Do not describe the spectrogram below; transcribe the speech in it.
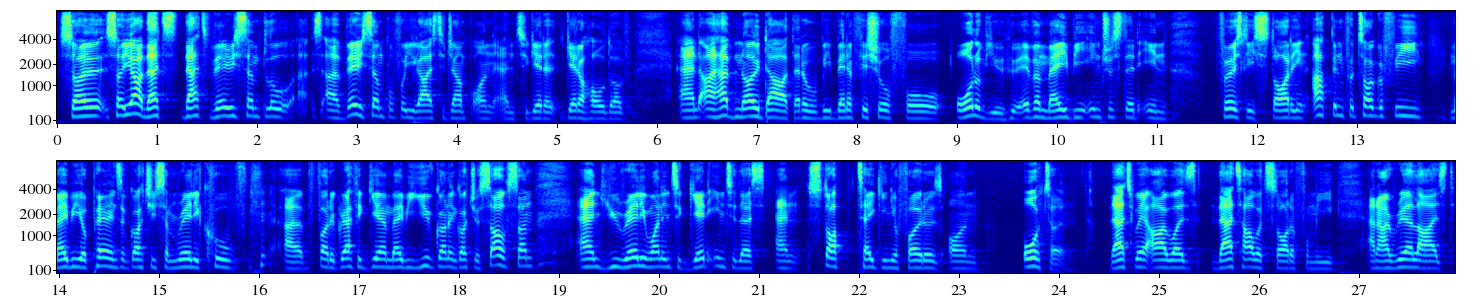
So so yeah, that's that's very simple, uh, very simple for you guys to jump on and to get a get a hold of. And I have no doubt that it will be beneficial for all of you, whoever may be interested in firstly starting up in photography. Maybe your parents have got you some really cool uh, photographic gear. Maybe you've gone and got yourself some, and you really wanting to get into this and stop taking your photos on auto. That's where I was. That's how it started for me. And I realized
